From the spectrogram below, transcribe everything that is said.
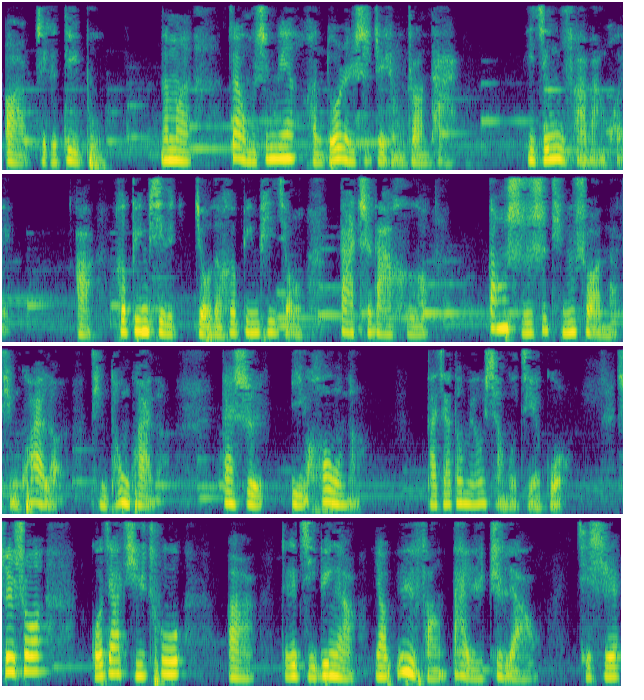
啊这个地步。那么，在我们身边很多人是这种状态，已经无法挽回啊。喝冰啤酒的喝冰啤酒，大吃大喝，当时是挺爽的，挺快乐，挺痛快的。但是以后呢，大家都没有想过结果。所以说，国家提出啊。这个疾病啊，要预防大于治疗，其实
